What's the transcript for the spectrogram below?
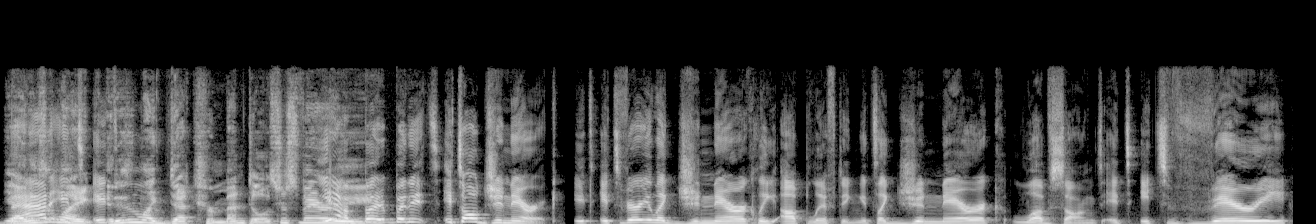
Yeah, bad. it isn't like it's, it isn't like detrimental. It's just very. yeah, but but it's it's all generic. It, it's very like generically uplifting. It's like generic love songs. It's it's very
